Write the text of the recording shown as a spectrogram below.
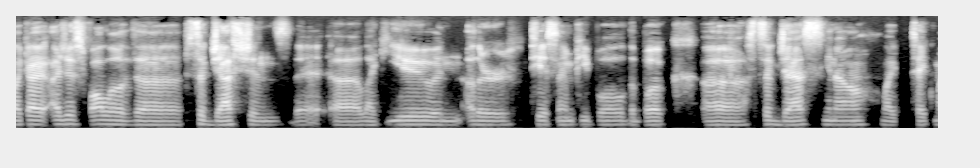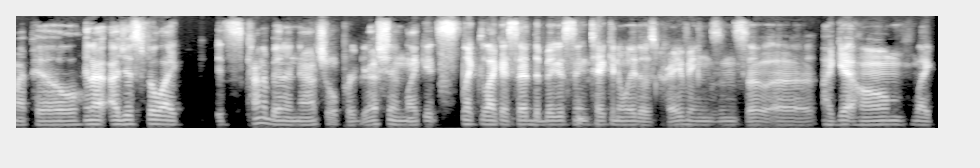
like I, I just follow the suggestions that uh, like you and other TSM people, the book uh, suggests, you know, like take my pill. And I, I just feel like it's kind of been a natural progression. Like it's like like i said the biggest thing taking away those cravings. And so uh, i get home like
